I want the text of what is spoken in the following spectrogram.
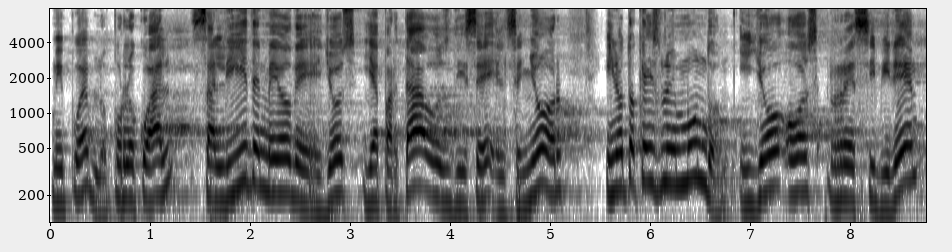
mi pueblo. Por lo cual salid en medio de ellos y apartaos, dice el Señor y no toquéis lo inmundo, y yo os recibiré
